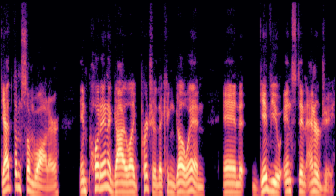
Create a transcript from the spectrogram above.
get them some water, and put in a guy like Pritchard that can go in and give you instant energy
